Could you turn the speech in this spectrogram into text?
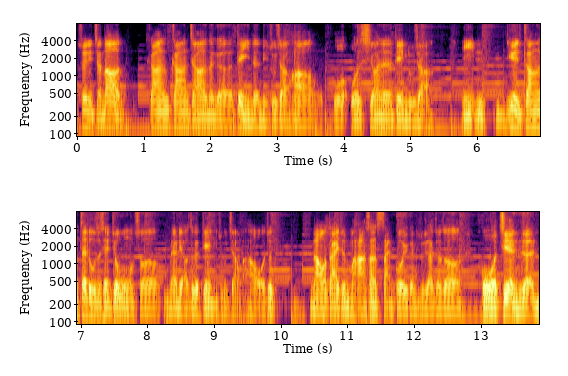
所以你讲到。刚刚刚讲到那个电影的女主角的话，我我喜欢的电影主角，你你因为刚刚在录之前就问我说我们要聊这个电影主角嘛，然后我就脑袋就马上闪过一个女主角叫做火箭人，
